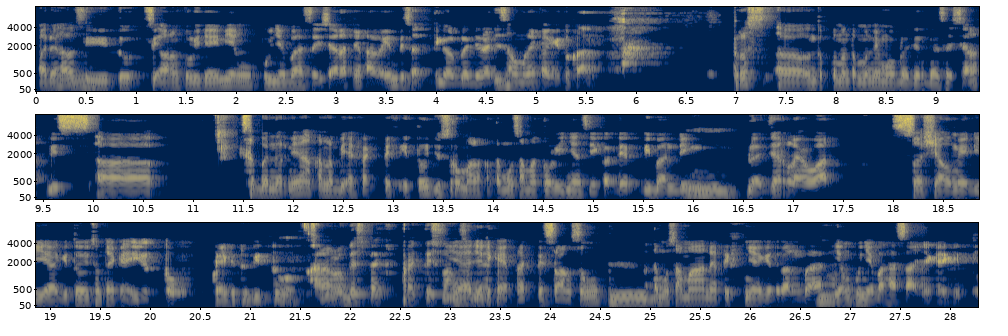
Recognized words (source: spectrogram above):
Padahal Hmm. si tu, si orang tulinya ini yang punya bahasa isyaratnya kalian bisa tinggal belajar aja sama mereka gitu kan. Terus eh, untuk teman-teman yang mau belajar bahasa isyarat bis eh, sebenarnya akan lebih efektif itu justru malah ketemu sama tulinya sih dibanding belajar lewat sosial media gitu contohnya kayak YouTube kayak gitu-gitu. Karena lu best prac- practice Iya, langsung. jadi kayak praktis langsung Hmm. ketemu sama native-nya gitu kan, bah- Hmm. yang punya bahasanya kayak gitu.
